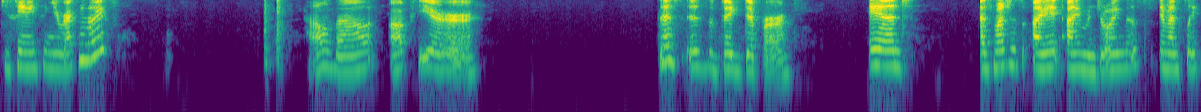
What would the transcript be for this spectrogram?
Do you see anything you recognize? How about up here? This is the Big Dipper. And as much as I, I'm enjoying this immensely,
